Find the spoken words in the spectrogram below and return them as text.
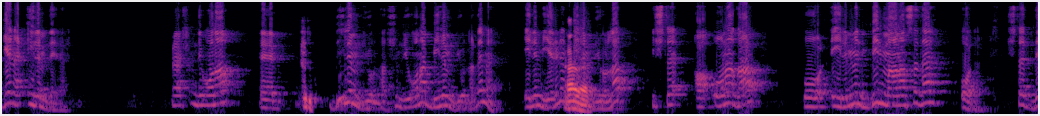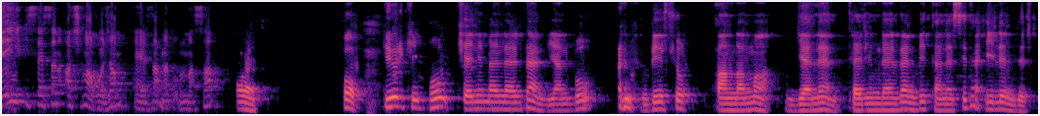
gene ilim denir. Ve şimdi ona e, bilim diyorlar. Şimdi ona bilim diyorlar değil mi? İlim yerine Evet. bilim diyorlar. İşte ona da o ilmin bir manası da odur. İşte D'yi istersen açma hocam eğer zahmet olmazsa. Evet. Hop. Diyor ki bu kelimelerden yani bu birçok anlama gelen terimlerden bir tanesi de ilimdir.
